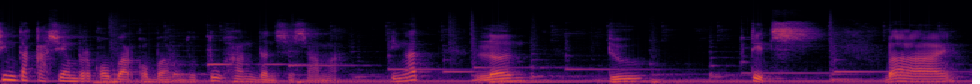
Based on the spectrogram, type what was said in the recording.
cinta kasih yang berkobar-kobar untuk Tuhan dan sesama. Ingat learn do teach. Bye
